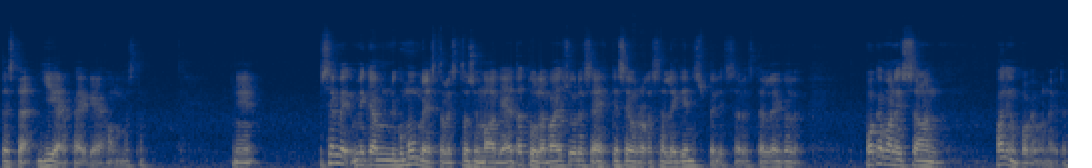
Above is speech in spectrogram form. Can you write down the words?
tästä JRPG-hommasta. Niin se, mikä niin mun mielestä olisi tosi maagia, tulevaisuudessa ehkä seuraavassa Legends-pelissä olisi tällä Pokemonissa on paljon Pokemoneita.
